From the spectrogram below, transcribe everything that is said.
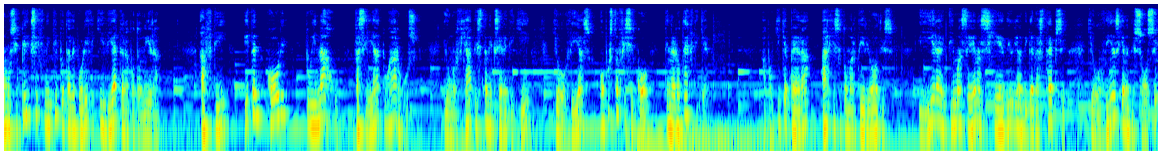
όμως υπήρξε θνητή που ταλαιπωρήθηκε ιδιαίτερα από τον Ήρα. Αυτή ήταν κόρη του Ινάχου, βασιλιά του Άργους. Η ομορφιά της ήταν εξαιρετική και ο Δίας, όπως το φυσικό, την ερωτεύτηκε. Από εκεί και πέρα άρχισε το μαρτύριό της η Ήρα ετοίμασε ένα σχέδιο για να την καταστρέψει και ο Δίας για να τη σώσει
